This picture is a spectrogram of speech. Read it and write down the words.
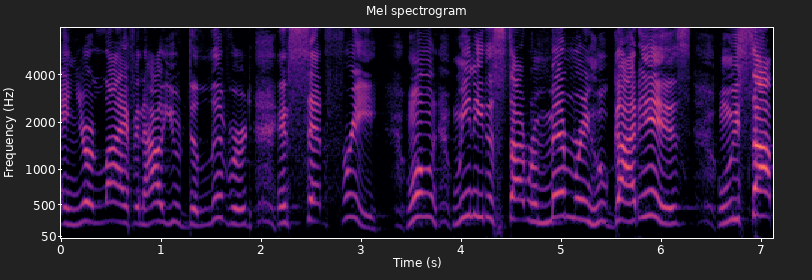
in your life and how you're delivered and set free? When we need to start remembering who God is, when we stop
